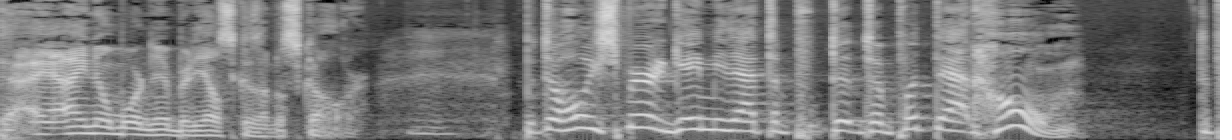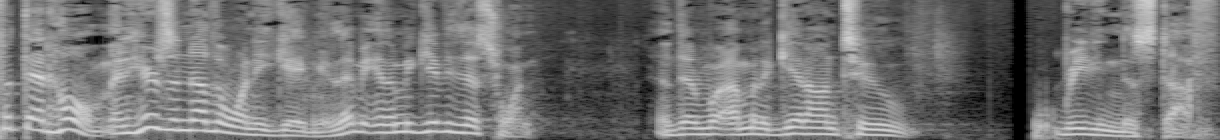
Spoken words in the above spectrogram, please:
I, I know more than everybody else because I'm a scholar. Mm. But the Holy Spirit gave me that to, to, to put that home, to put that home. And here's another one He gave me. Let me let me give you this one, and then I'm going to get on to reading this stuff.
